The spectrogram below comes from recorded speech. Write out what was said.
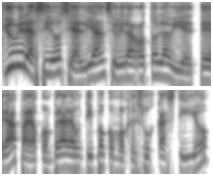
¿qué hubiera sido si Alianza hubiera roto la billetera para comprar a un tipo como Jesús Castillo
